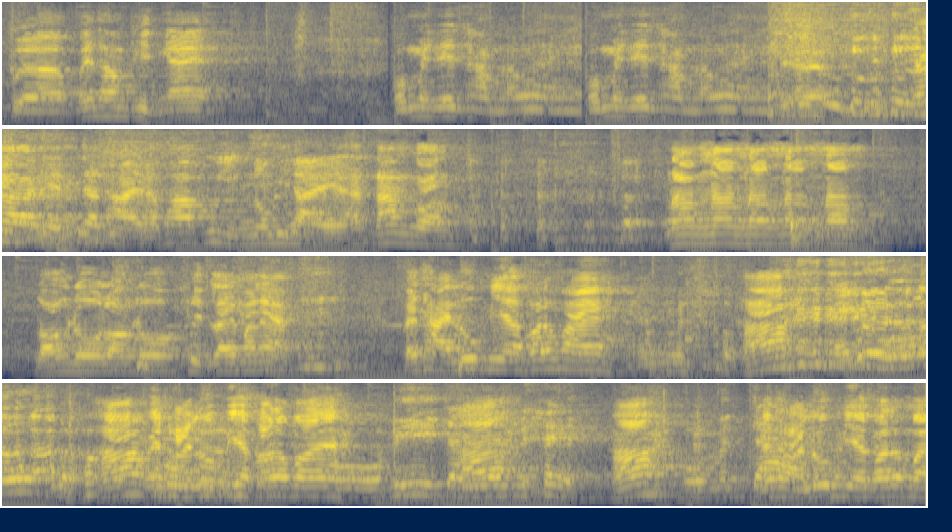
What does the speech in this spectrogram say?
เผื่อไม่ทำผิดไงก็ไม่ได้ทำแล้วไงก็ไม่ได้ทำแล้วไงเออถ้าเห็นจะถ่ายสภาพผู้หญิงนมใหญ่อะนั่งก่อน นั่งนั่งนั่งนั่งนั่งลองดูลองดูผิดอะไรมาเนี่ย ไปถ่ายรูปเมียเขาทำไม ฮะไม่รู้ฮะไปถ่ายรูปเมียเขาทำไมโอ้พี่ใจฮะเย็นดิฮะผมเป็นไปเจ้าถ่ายรูปเมียเขาทำไม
